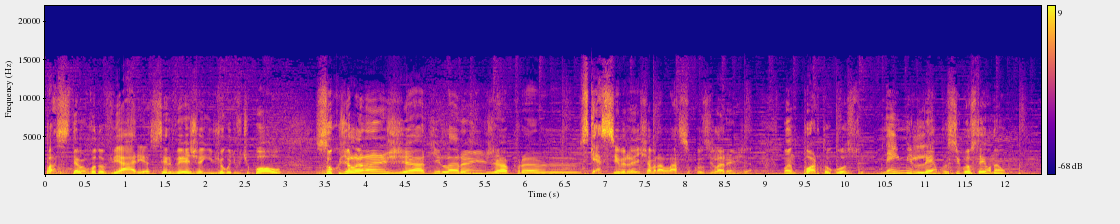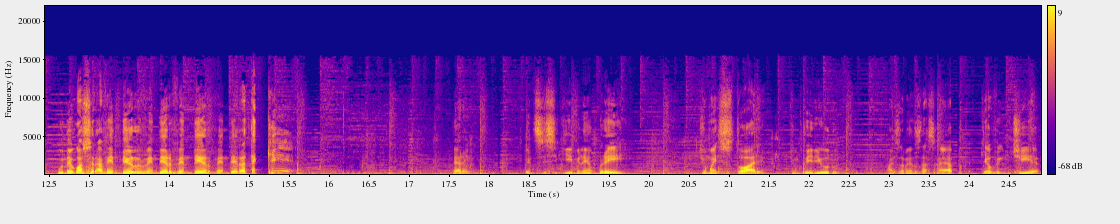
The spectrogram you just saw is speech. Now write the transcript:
pastel em rodoviária, cerveja em jogo de futebol, suco de laranja, de laranja pra. Esquece, deixa pra lá sucos de laranja. Não importa o gosto, nem me lembro se gostei ou não. O negócio era vender, vender, vender, vender, até que. Pera aí. Antes de seguir, me lembrei de uma história, de um período, mais ou menos nessa época, que eu vendia,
